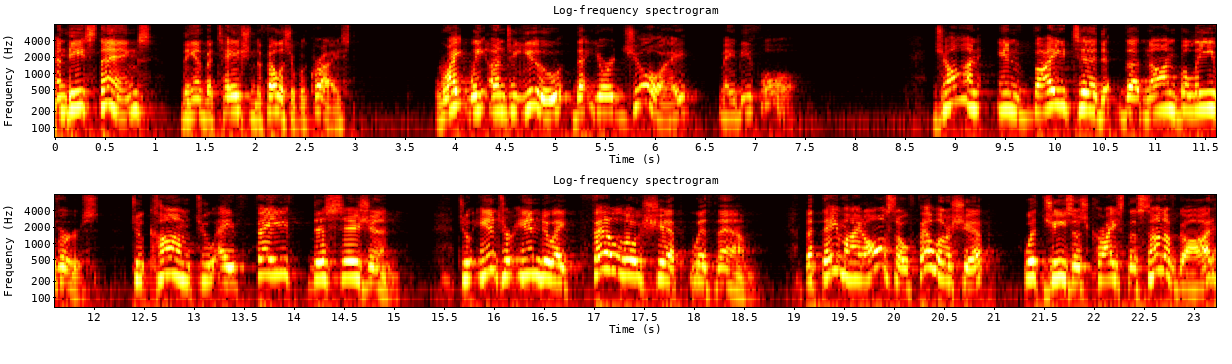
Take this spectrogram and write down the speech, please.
And these things, the invitation to fellowship with Christ, write we unto you that your joy may be full. John invited the non believers to come to a faith decision to enter into a fellowship with them, that they might also fellowship with Jesus Christ, the Son of God,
